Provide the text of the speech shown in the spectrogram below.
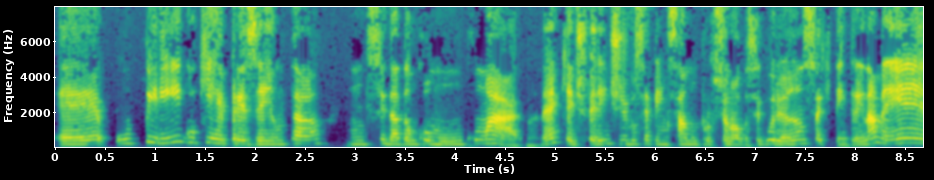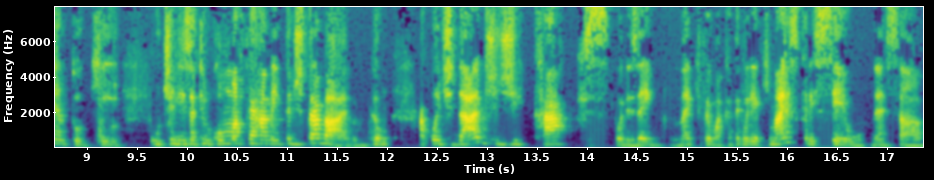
é o perigo que representa um cidadão comum com uma arma, né? Que é diferente de você pensar num profissional da segurança que tem treinamento, que utiliza aquilo como uma ferramenta de trabalho. Então, a quantidade de CACs, por exemplo, né, que foi uma categoria que mais cresceu nessa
